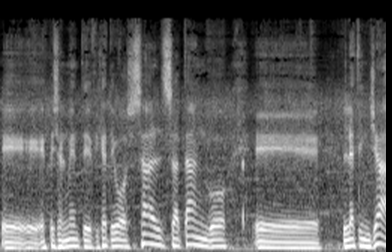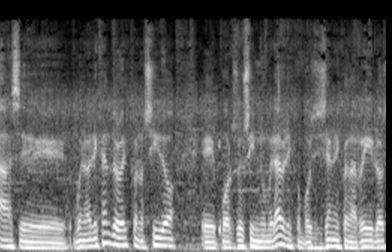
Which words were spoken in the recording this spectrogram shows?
eh, especialmente, fíjate vos, salsa, tango. eh, Latin Jazz. eh, bueno, Alejandro es conocido eh, por sus innumerables composiciones con arreglos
